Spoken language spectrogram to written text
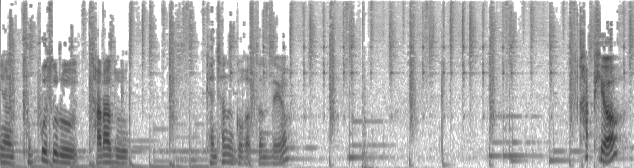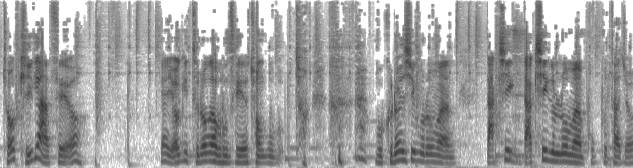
그냥 북풋으로 달아도 괜찮을 것 같던데요? 카피요? 저 길게 안 써요. 그냥 여기 들어가 보세요. 전부 저, 뭐 그런 식으로만 낚시 낚시 글로만 복붙하죠.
